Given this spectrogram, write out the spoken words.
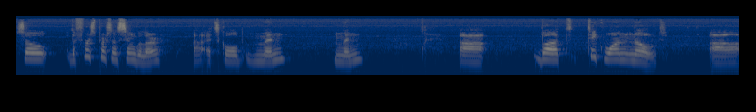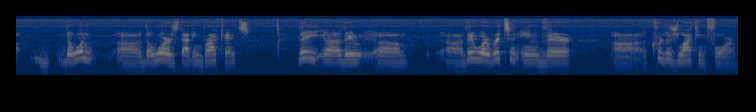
so the first person singular, uh, it's called men, men. Uh, but take one note. Uh, the one, the words that in brackets, they they um, they were written in their Kurdish Latin form.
